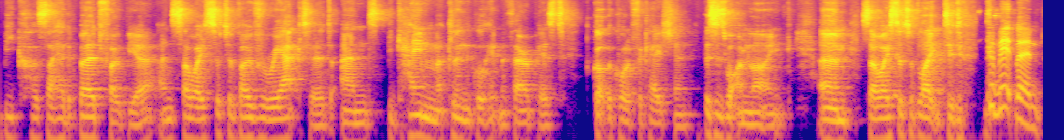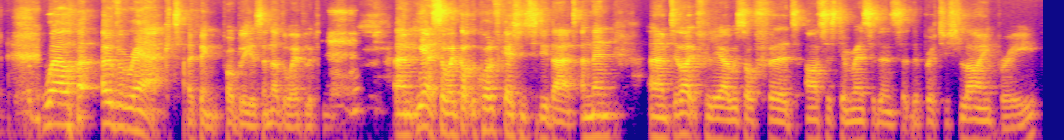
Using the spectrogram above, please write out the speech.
because I had a bird phobia, and so I sort of overreacted and became a clinical hypnotherapist. Got the qualification. This is what I'm like. Um, so I sort of like did Commitment. well, overreact, I think, probably is another way of looking at it. Um, yeah, so I got the qualifications to do that. And then, um, delightfully, I was offered artist in residence at the British Library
